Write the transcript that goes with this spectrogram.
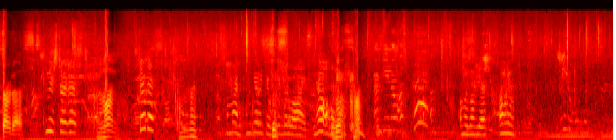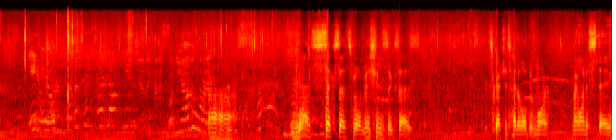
Stardust. Come here, Stardust. Come on. Stardust. Come on. Come on. Come here with your weird little eyes. No. Yes, come And do you know what? Oh my god, yes. Oh my god. You know the word. Uh, yes, successful. Mission success. Scratch its head a little bit more. Might want to stay.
